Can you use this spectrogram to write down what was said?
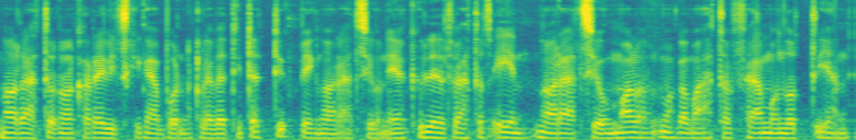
narrátornak, a Revicki Gábornak levetítettük, még narráció nélkül, illetve hát az én narrációmmal, magam által felmondott ilyen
